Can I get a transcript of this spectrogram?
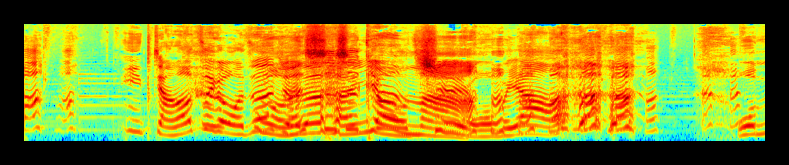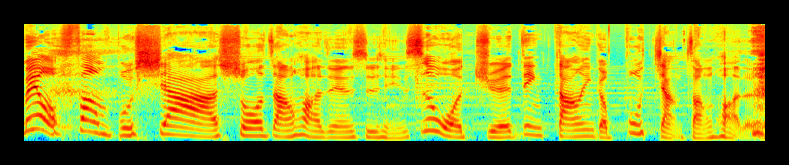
你讲到这个，我真的觉得很有趣。我不要，我没有放不下说脏话这件事情，是我决定当一个不讲脏话的人。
